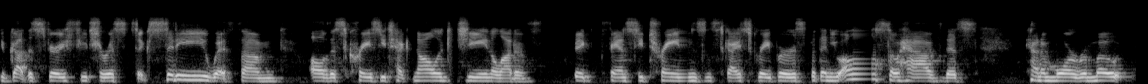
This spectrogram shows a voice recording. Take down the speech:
you've got this very futuristic city with um, all this crazy technology and a lot of big fancy trains and skyscrapers, but then you also have this kind of more remote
